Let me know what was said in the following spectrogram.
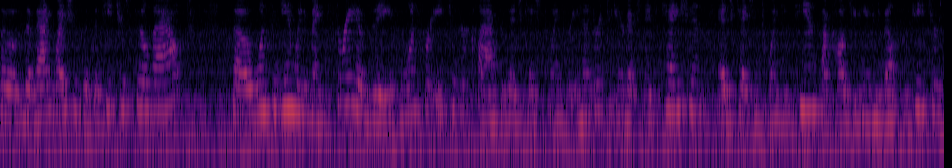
the, the evaluations that the teachers filled out. So once again, we make three of these, one for each of your classes, Education twenty-three hundred, Introduction to Education, Education twenty-ten, Psychology and Human Development for Teachers,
